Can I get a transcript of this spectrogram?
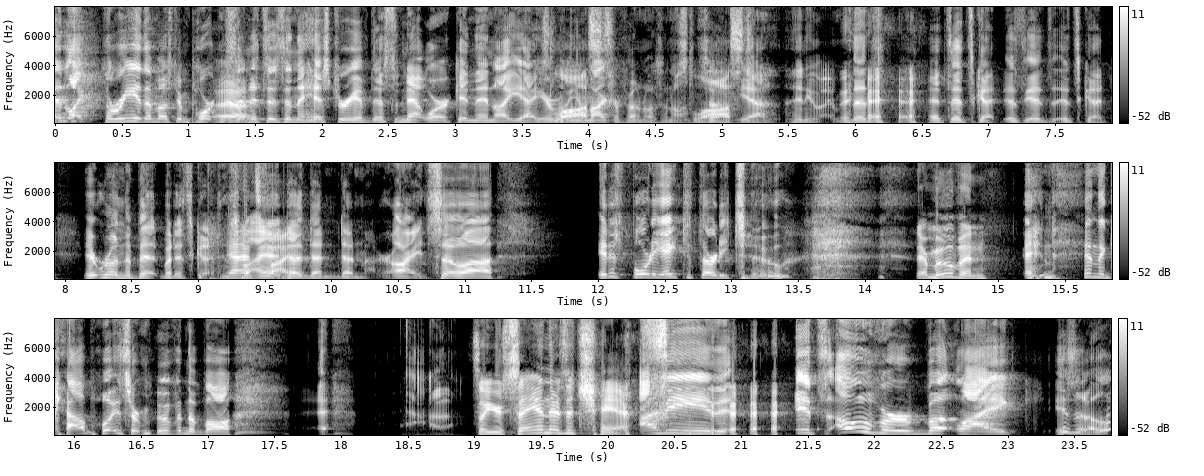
said like three of the most important Yeah. sentences in the history of this network, and then like yeah, your, your microphone wasn't on. It's So, lost. yeah. Anyway, that's, it's it's good. It's, it's it's good. It ruined the bit, but it's good. It's Yeah, it's fine. It doesn't, doesn't, doesn't matter. All right, so uh, it is forty-eight to thirty-two, They're moving. and and the Cowboys are moving the ball. So you're saying there's a chance? I mean, it's over, but like, is it over?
